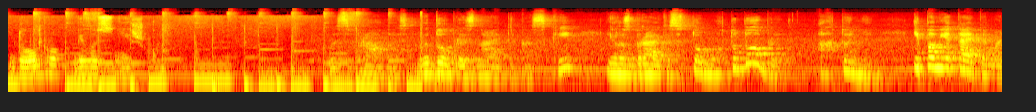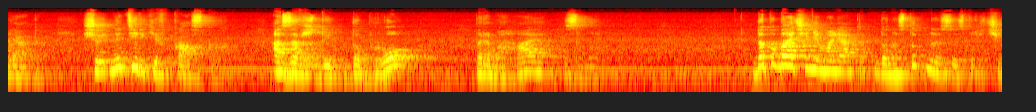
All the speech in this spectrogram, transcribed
добру білосніжку. Ви справились, ви добре знаєте казки і розбираєтесь в тому, хто добрий, а хто ні. І пам'ятайте, малята, що не тільки в казках, а завжди добро перемагає зло. До побачення, малята, до наступної зустрічі!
